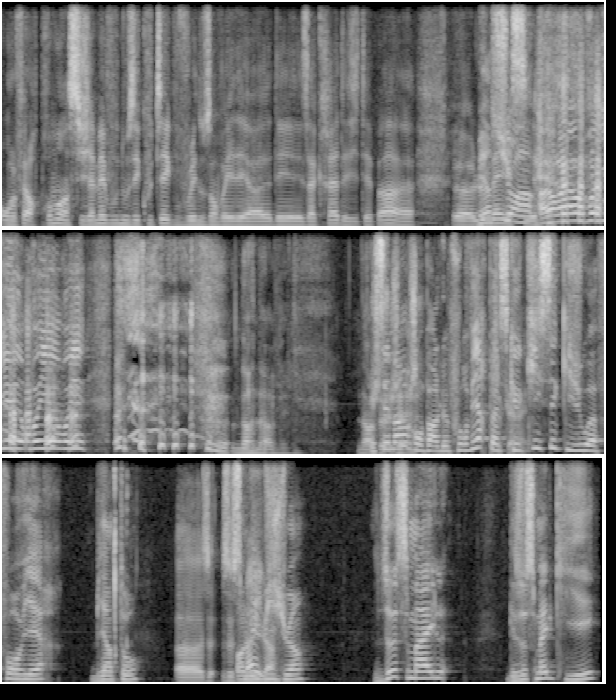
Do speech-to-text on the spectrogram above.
on le fait hors promo. hein. Si jamais vous nous écoutez et que vous voulez nous envoyer des, des accrèdes, n'hésitez pas. le Bien mail, sûr. hein. Alors envoyez, envoyez, envoyez. non, non, mais. Non, Et c'est marrant qu'on parle de Fourvière parce que qui c'est qui joue à Fourvière bientôt? Euh, The, The en Smile. le 8 juin The Smile. The Smile qui est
